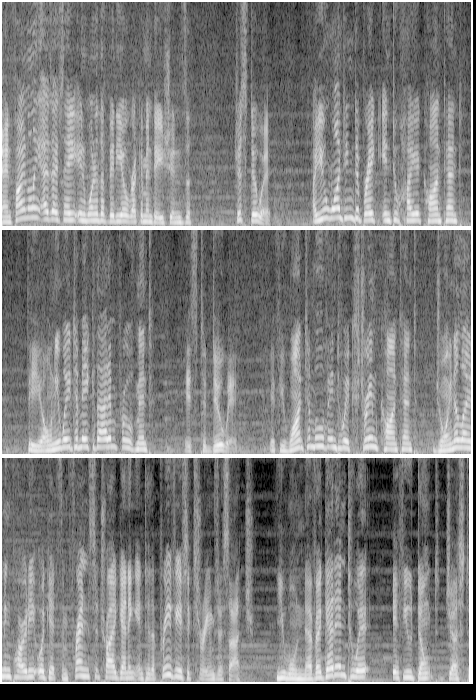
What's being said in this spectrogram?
And finally, as I say in one of the video recommendations, just do it. Are you wanting to break into higher content? The only way to make that improvement is to do it. If you want to move into extreme content, join a learning party or get some friends to try getting into the previous extremes or such. You will never get into it if you don't just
